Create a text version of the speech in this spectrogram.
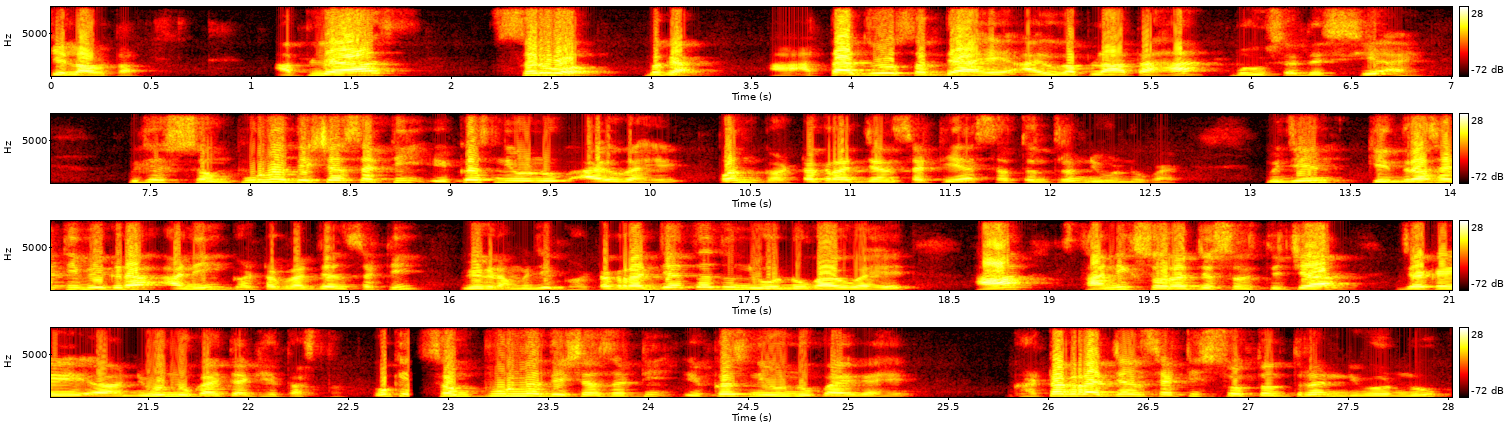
केला होता. आपल्या सर्व बघा आता जो सध्या आहे आयोग आपला आता हा बहुसदस्यीय आहे. म्हणजे संपूर्ण देशासाठी एकच निवडणूक आयोग आहे पण घटक राज्यांसाठी हा स्वतंत्र निवडणूक आहे. म्हणजे केंद्रासाठी वेगळा आणि घटक राज्यांसाठी वेगळा. म्हणजे घटक राज्याचा जो निवडणूक आयोग आहे हा स्थानिक स्वराज्य संस्थेच्या ज्या काही निवडणूक निवडणुका आहेत त्या घेत असतात. ओके? संपूर्ण देशासाठी एकच निवडणूक आयोग आहे. घटक राज्यांसाठी स्वतंत्र निवडणूक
